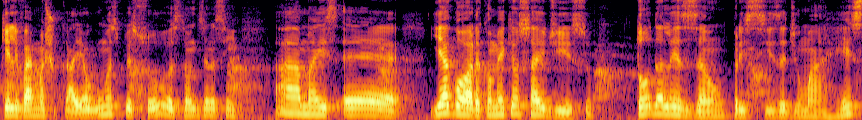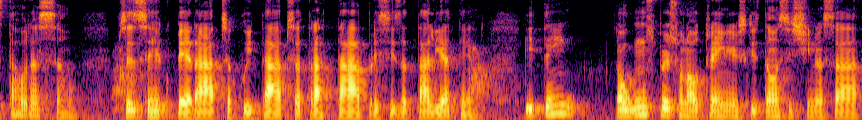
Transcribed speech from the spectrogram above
que ele vai machucar. E algumas pessoas estão dizendo assim: "Ah, mas é, e agora, como é que eu saio disso?" Toda lesão precisa de uma restauração precisa se recuperar, precisa cuidar, precisa tratar, precisa estar tá ali atento. E tem alguns personal trainers que estão assistindo essa,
